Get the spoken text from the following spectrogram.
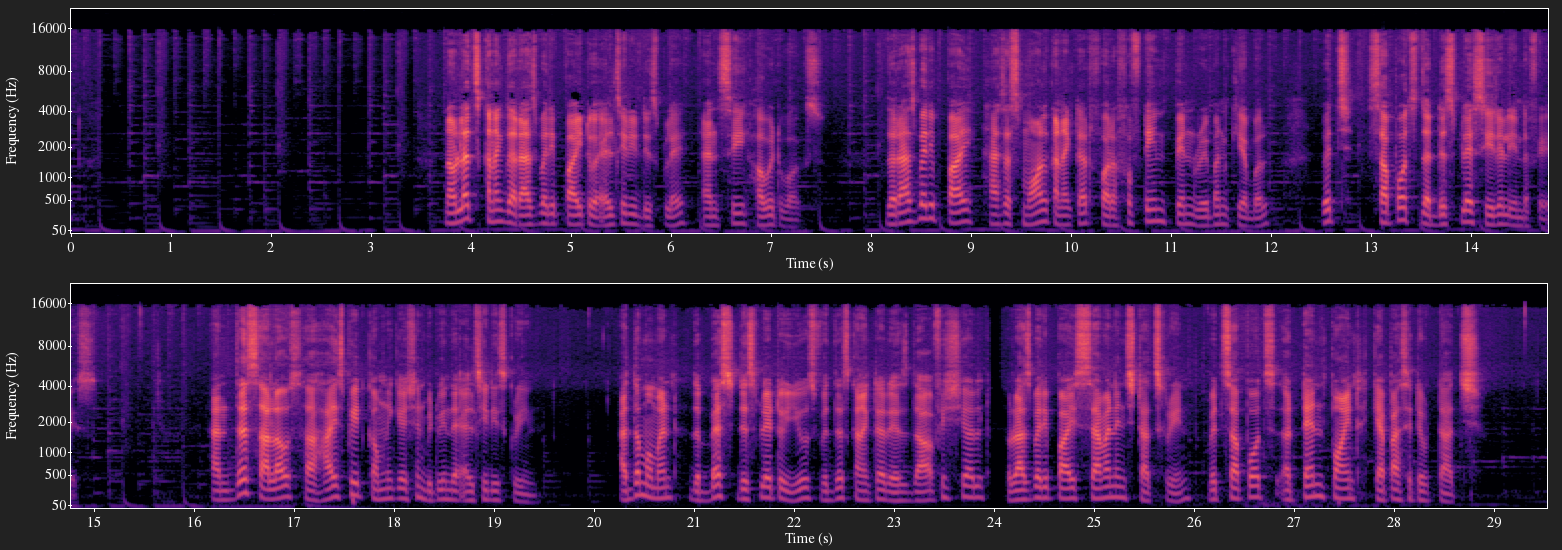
Now let's connect the Raspberry Pi to LCD display and see how it works. The Raspberry Pi has a small connector for a 15 pin ribbon cable which supports the display serial interface. And this allows a high speed communication between the LCD screen. At the moment, the best display to use with this connector is the official Raspberry Pi 7 inch touchscreen which supports a 10 point capacitive touch.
